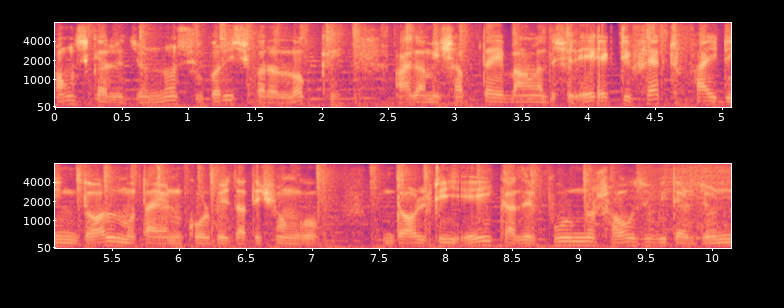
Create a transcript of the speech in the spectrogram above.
সংস্কারের জন্য সুপারিশ করার লক্ষ্যে আগামী সপ্তাহে বাংলাদেশের একটি ফ্যাক্ট ফাইডিং দল মোতায়েন করবে জাতিসংঘ। দলটি এই কাজের পূর্ণ সহযোগিতার জন্য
